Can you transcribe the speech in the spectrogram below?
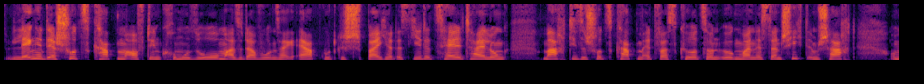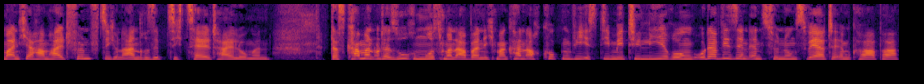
Länge der Schutzkappen auf den Chromosomen, also da, wo unser Erbgut gespeichert ist. Jede Zellteilung macht diese Schutzkappen etwas kürzer und irgendwann ist dann Schicht im Schacht. Und manche haben halt 50 und andere 70 Zellteilungen. Das kann man untersuchen, muss man aber nicht. Man kann auch gucken, wie ist die Methylierung oder wie sind Entzündungswerte im Körper.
